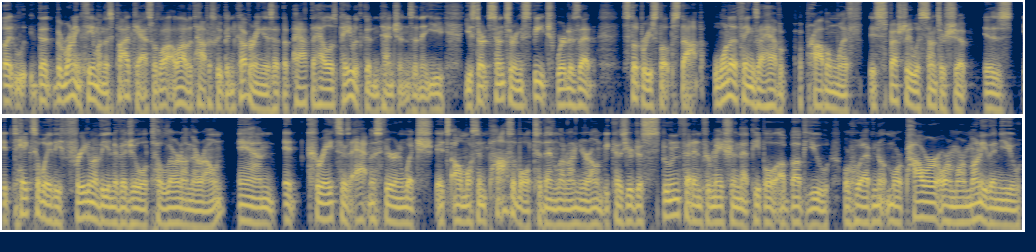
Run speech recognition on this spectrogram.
But the the running theme on this podcast with a lot, a lot, of the topics we've been covering is that the path to hell is paved with good intentions, and that you you start censoring speech. Where does that slippery slope stop? One of the things I have a, a problem with, especially with censorship, is it takes away the freedom of the individual to learn on their own and it creates this atmosphere in which it's almost impossible to then learn on your own because you're just spoon-fed information that people above you or who have no, more power or more money than you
